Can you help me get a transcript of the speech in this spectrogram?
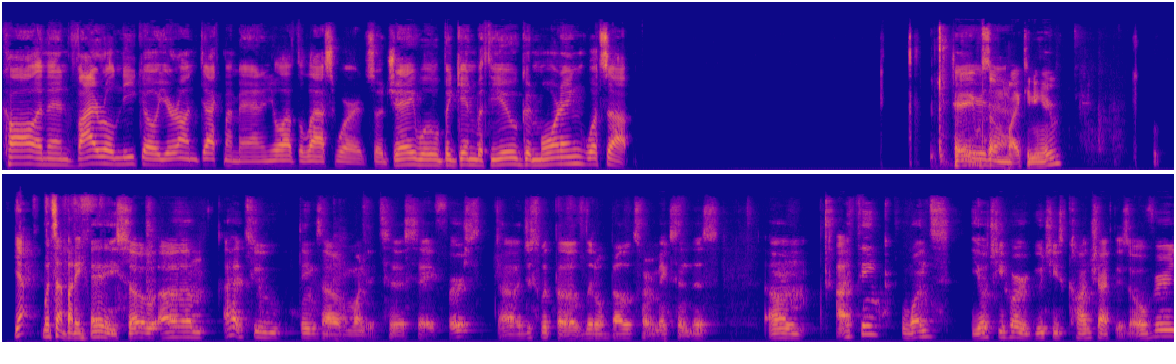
call, and then viral Nico, you're on deck, my man, and you'll have the last word. So Jay, we'll begin with you. Good morning. What's up? Hey, what's up. Mike? Can you hear me? Yep. What's up, buddy? Hey, so um, I had two things I wanted to say. First, uh, just with the little Bellator mix in this, um, I think once Yoshi Horiguchi's contract is over,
